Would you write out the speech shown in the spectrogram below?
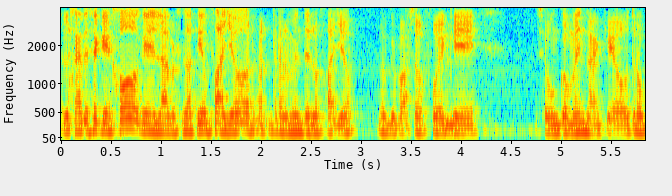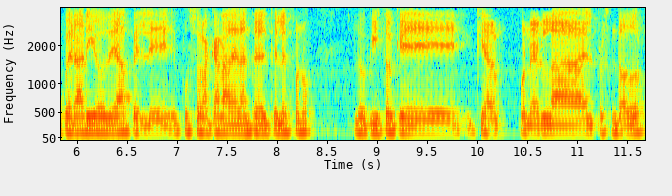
la gente se quejó que la presentación falló, re- realmente no falló. Lo que pasó fue que, según comentan, que otro operario de Apple le puso la cara delante del teléfono, lo que hizo que, que al ponerla el presentador,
